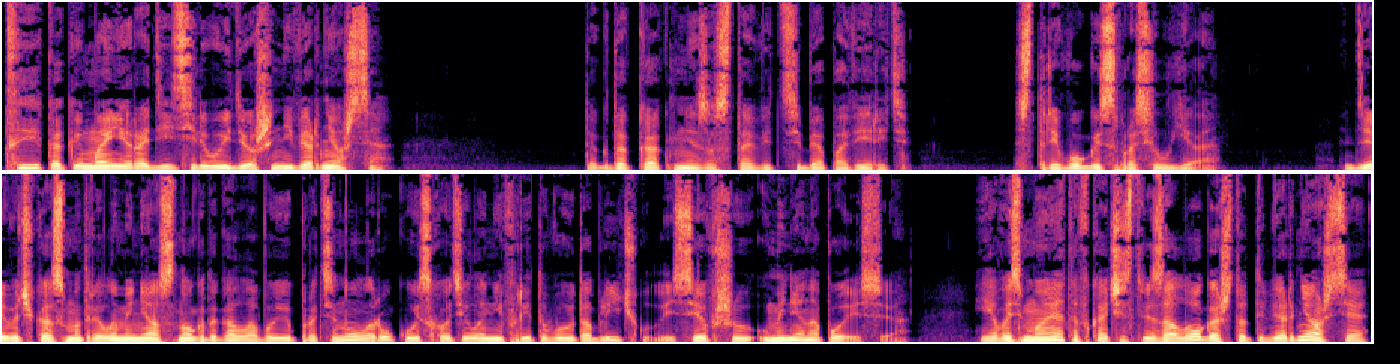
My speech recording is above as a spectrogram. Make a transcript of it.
«Ты, как и мои родители, уйдешь и не вернешься. «Тогда как мне заставить тебя поверить?» — с тревогой спросил я. Девочка осмотрела меня с ног до головы, протянула руку и схватила нефритовую табличку, висевшую у меня на поясе. Я возьму это в качестве залога, что ты вернешься,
